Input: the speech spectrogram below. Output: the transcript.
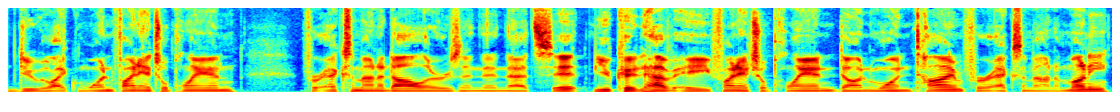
do like one financial plan for X amount of dollars, and then that's it. You could have a financial plan done one time for X amount of money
